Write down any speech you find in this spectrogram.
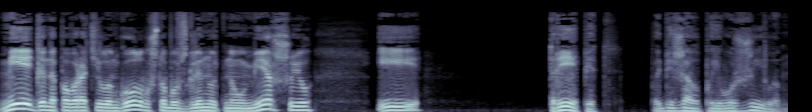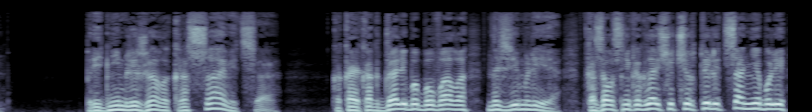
Медленно поворотил он голову, чтобы взглянуть на умершую, и трепет побежал по его жилам. Пред ним лежала красавица, какая когда-либо бывала на земле. Казалось, никогда еще черты лица не были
